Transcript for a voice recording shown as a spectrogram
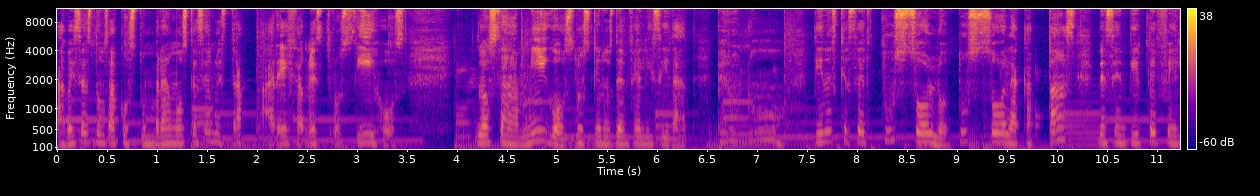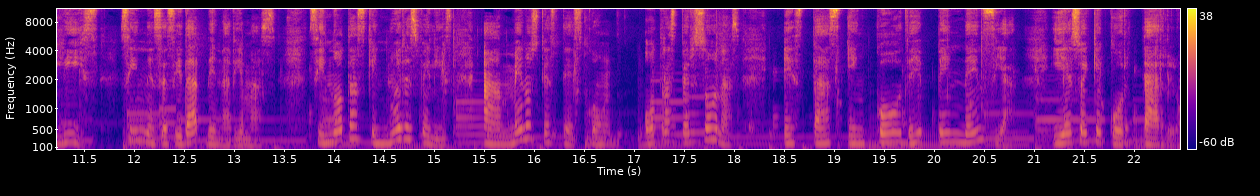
A veces nos acostumbramos que sea nuestra pareja, nuestros hijos, los amigos los que nos den felicidad. Pero no, tienes que ser tú solo, tú sola, capaz de sentirte feliz sin necesidad de nadie más. Si notas que no eres feliz, a menos que estés con otras personas, estás en codependencia y eso hay que cortarlo.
